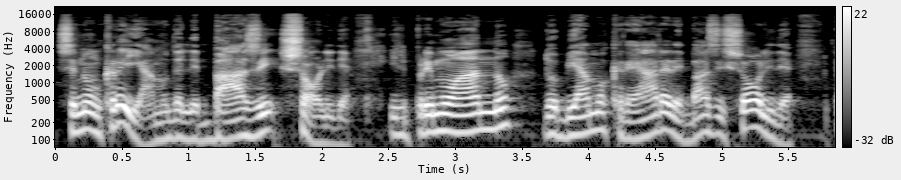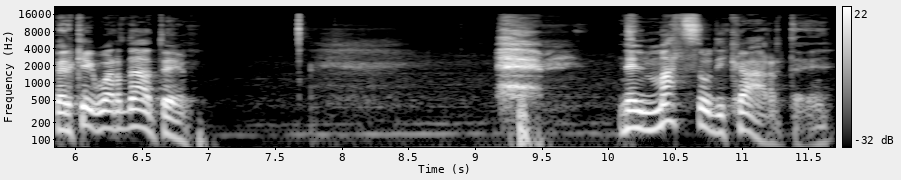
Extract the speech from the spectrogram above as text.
se non creiamo delle basi solide. Il primo anno dobbiamo creare le basi solide, perché guardate, nel mazzo di carte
